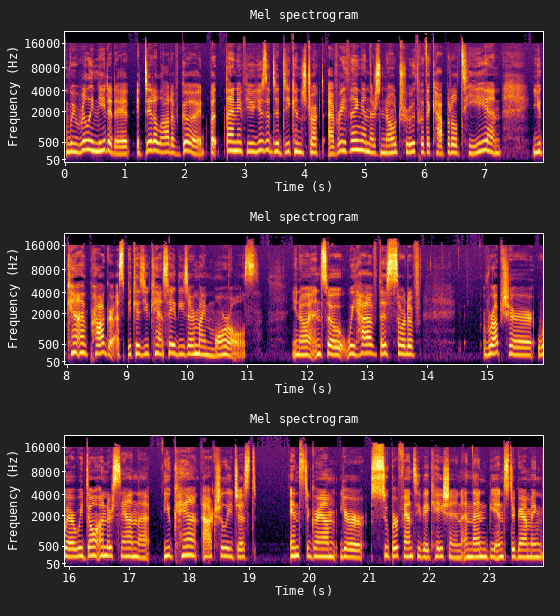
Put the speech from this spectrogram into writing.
We really needed it. It did a lot of good. But then if you use it to deconstruct everything and there's no truth with a capital T and you can't have progress because you can't say these are my morals. You know, and so we have this sort of rupture where we don't understand that you can't actually just Instagram your super fancy vacation and then be Instagramming,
